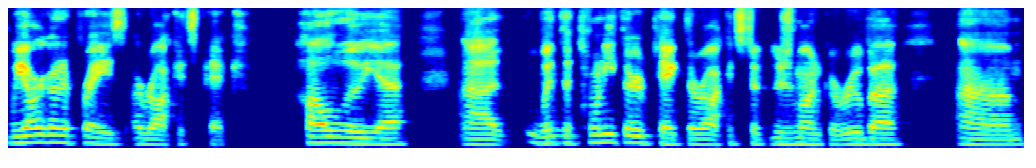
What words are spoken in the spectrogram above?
we are going to praise a Rockets pick. Hallelujah. Uh, with the 23rd pick, the Rockets took Usman Garuba. Um,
